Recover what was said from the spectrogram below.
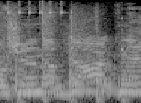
ocean of darkness.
